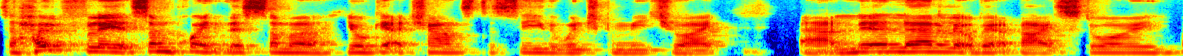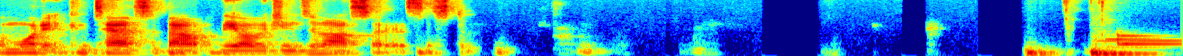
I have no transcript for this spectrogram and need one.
So hopefully at some point this summer, you'll get a chance to see the Winchcombe meteorite, uh, learn a little bit about its story and what it can tell us about the origins of our solar system. Thank you.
